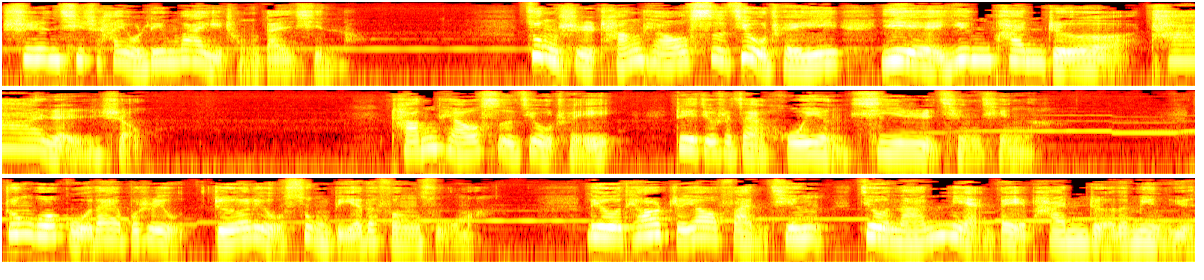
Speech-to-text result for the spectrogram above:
诗人其实还有另外一重担心呢。纵使长条似旧垂，也应攀折他人手。长条似旧垂，这就是在呼应昔日青青啊。中国古代不是有折柳送别的风俗吗？柳条只要返青，就难免被攀折的命运。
